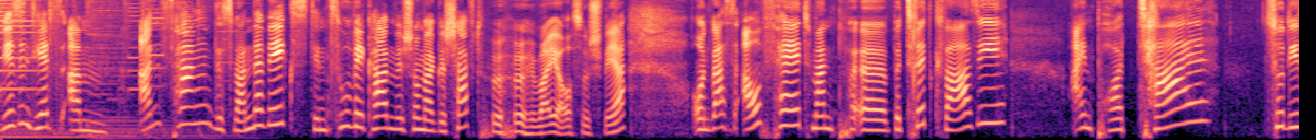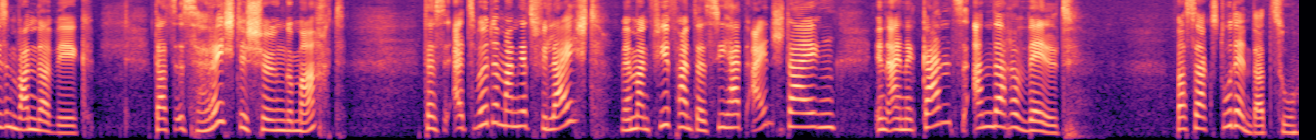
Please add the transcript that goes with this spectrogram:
Wir sind jetzt am Anfang des Wanderwegs. Den Zuweg haben wir schon mal geschafft. War ja auch so schwer. Und was auffällt, man äh, betritt quasi ein Portal zu diesem Wanderweg. Das ist richtig schön gemacht. Das, als würde man jetzt vielleicht, wenn man viel Fantasie hat, einsteigen in eine ganz andere Welt. Was sagst du denn dazu?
